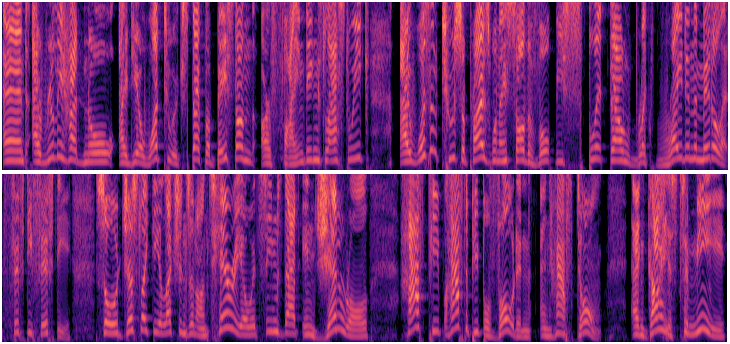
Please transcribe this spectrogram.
And I really had no idea what to expect, but based on our findings last week, I wasn't too surprised when I saw the vote be split down like right in the middle at 50 50. So, just like the elections in Ontario, it seems that in general, half people half the people vote and, and half don't. And guys, to me,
